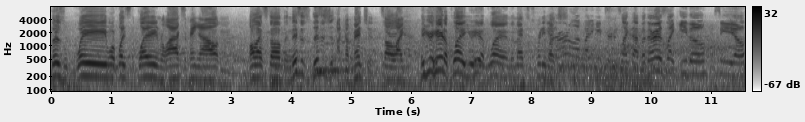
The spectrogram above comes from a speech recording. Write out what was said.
there's way more places to play and relax and hang out and all that stuff. And this is this is just a convention. So, like, if you're here to play, you're here to play, and then that's pretty Yeah, much. there aren't a lot of fighting game tournaments like that, but there is like Evo, CEO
